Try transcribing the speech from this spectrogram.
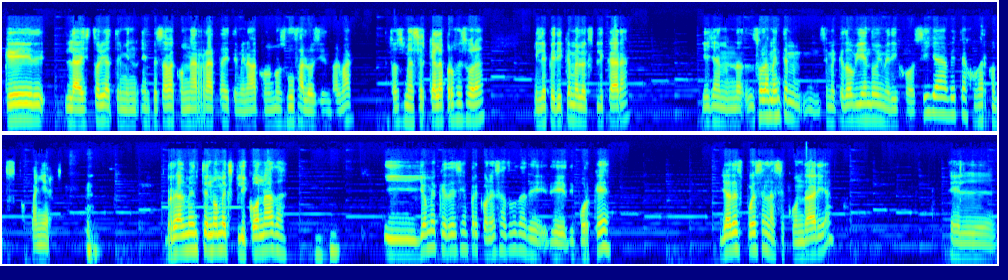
qué la historia empezaba con una rata y terminaba con unos búfalos yendo al mar. Entonces me acerqué a la profesora y le pedí que me lo explicara y ella solamente se me quedó viendo y me dijo, sí, ya vete a jugar con tus compañeros. Realmente no me explicó nada. Y yo me quedé siempre con esa duda de, por qué. Ya después en la secundaria, el,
